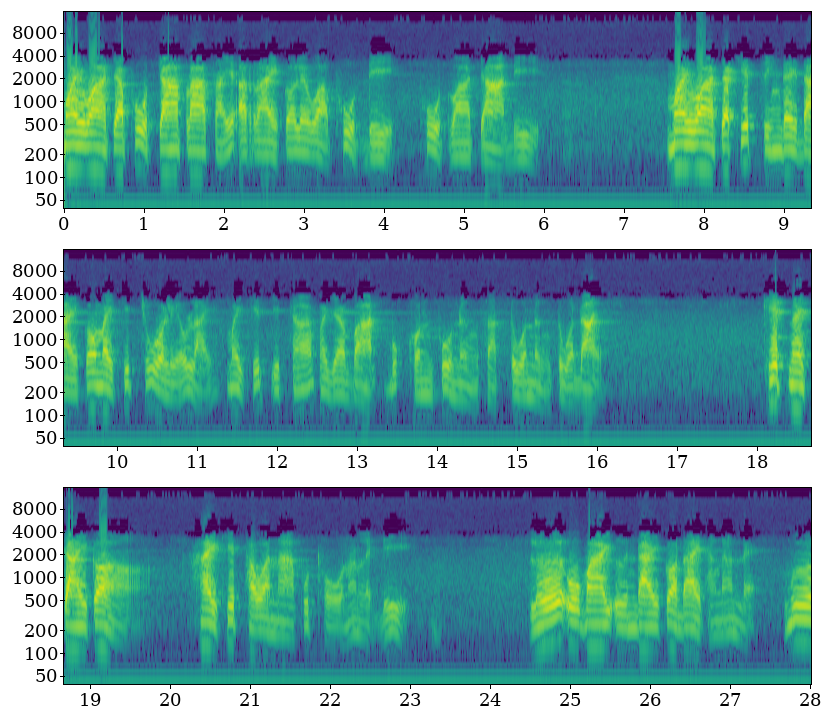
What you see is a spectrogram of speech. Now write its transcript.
ไม่ว่าจะพูดจาปลาใสอะไรก็เรียกว่าพูดดี พูดวาจาดี ไม่ว่าจะคิดสิ่งใด ๆ ก็ไม่คิดชั่วเหลวไหล ไม่คิดอิจฉาพยาบาทบุคคลผู้หนึ่งสัตว์ตัวหนึ่งตัวใด คิดในใจก็ให้คิดภาวนาพุทโธนั่นแหละดี หรืออุบายอื่นใดก็ได้ทางนั้นแหละ เมื่อ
